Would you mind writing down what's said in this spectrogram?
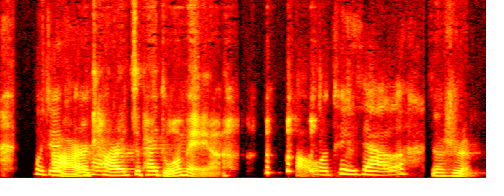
我觉叉得 R 挺好的。叉 R 自拍多美呀、好，我退下了。就是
